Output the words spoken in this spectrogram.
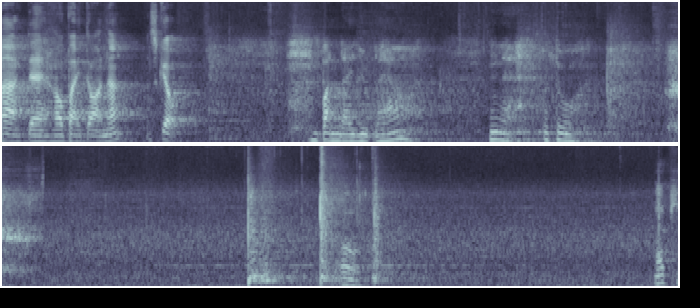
มากแต่เราไปต่อนะ let's go บันไดหยุดแล้ว นี่แหละประตู โอ้โอเค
